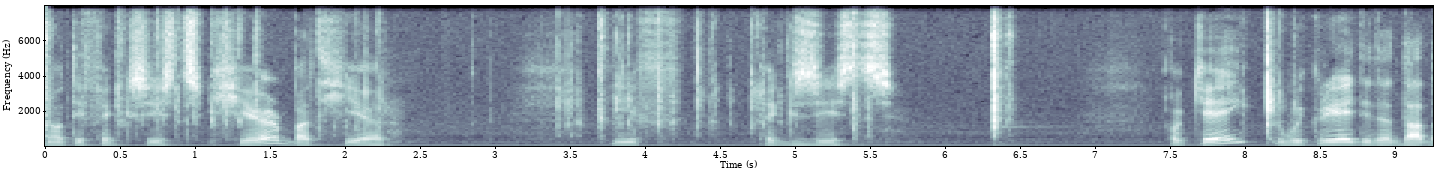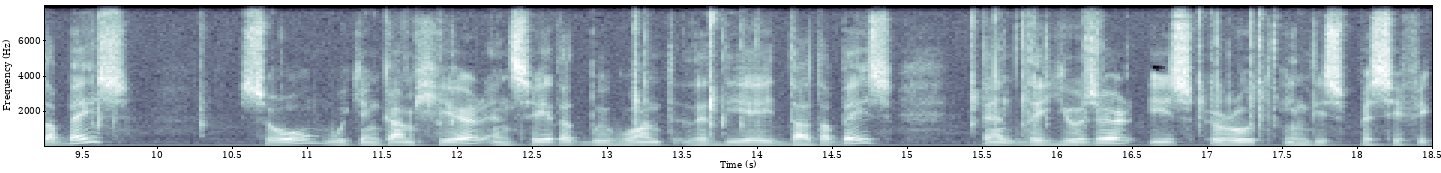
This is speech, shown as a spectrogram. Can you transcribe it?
not if exists here but here. If exists. Okay we created a database so we can come here and say that we want the D8 database and the user is root in this specific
